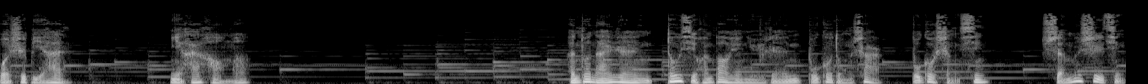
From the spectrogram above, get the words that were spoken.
我是彼岸，你还好吗？很多男人都喜欢抱怨女人不够懂事儿、不够省心，什么事情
